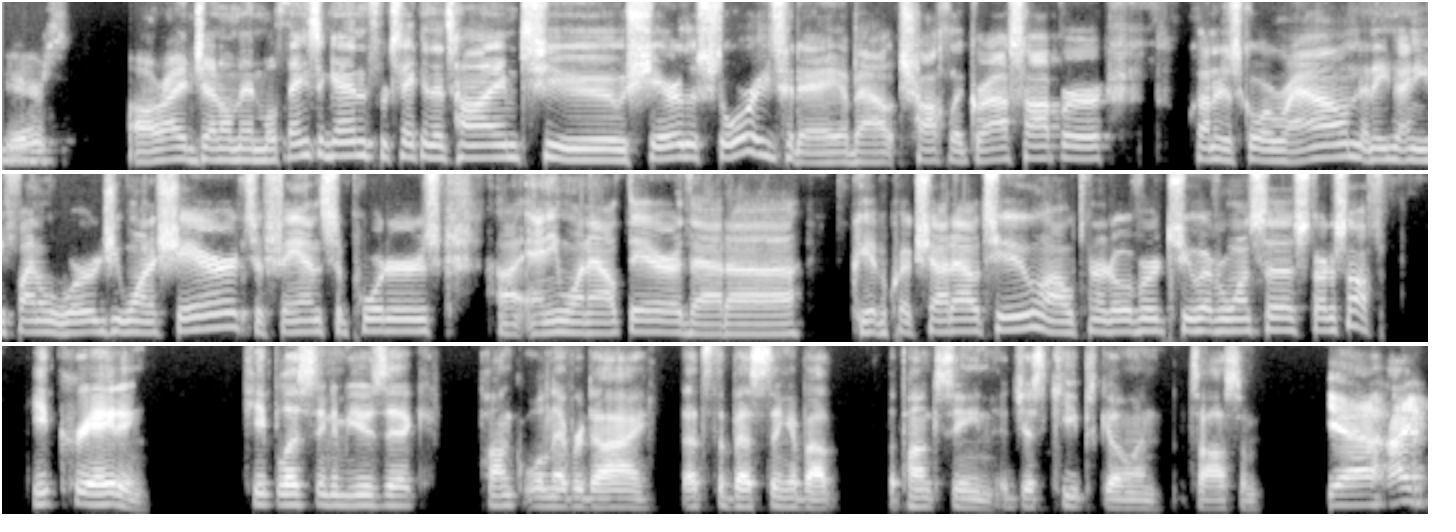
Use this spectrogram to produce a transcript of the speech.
cheers all right, gentlemen. Well, thanks again for taking the time to share the story today about Chocolate Grasshopper. Kind of just go around. Any any final words you want to share to fans, supporters, uh, anyone out there that uh, give a quick shout out to? I'll turn it over to whoever wants to start us off. Keep creating, keep listening to music. Punk will never die. That's the best thing about the punk scene. It just keeps going. It's awesome. Yeah, I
